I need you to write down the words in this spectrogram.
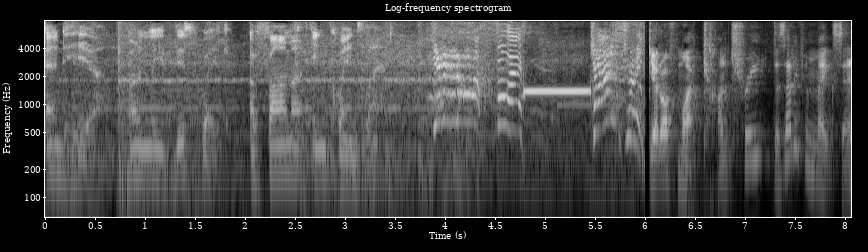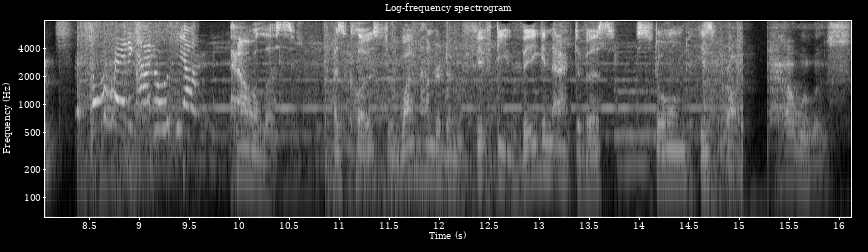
And here, only this week, a farmer in Queensland. Get off my country! Get off my country? Does that even make sense? Powerless as close to 150 vegan activists stormed his property. Powerless.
